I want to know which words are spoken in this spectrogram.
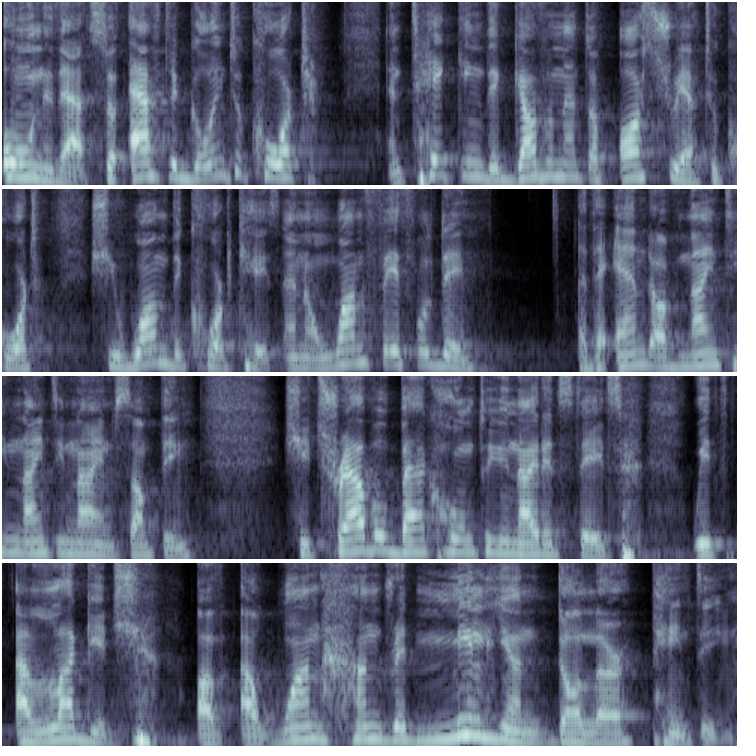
own that. So after going to court, and taking the government of Austria to court, she won the court case. And on one faithful day, at the end of 1999 something, she traveled back home to the United States with a luggage of a 100 million dollar painting.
